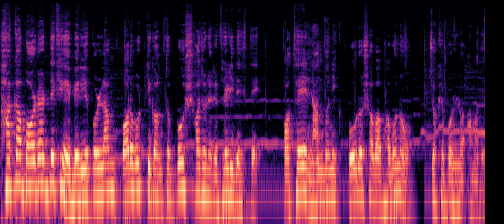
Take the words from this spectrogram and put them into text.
ফাঁকা বর্ডার দেখে বেরিয়ে পড়লাম পরবর্তী গন্তব্য স্বজনের ভেড়ি দেখতে। পথে নান্দনিক পৌরসভা ভবনও চোখে পড়ল আমাদের।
